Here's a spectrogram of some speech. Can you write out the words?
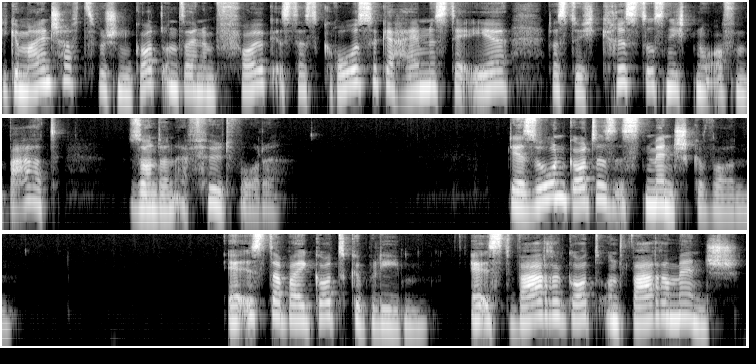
Die Gemeinschaft zwischen Gott und seinem Volk ist das große Geheimnis der Ehe, das durch Christus nicht nur offenbart, sondern erfüllt wurde. Der Sohn Gottes ist Mensch geworden. Er ist dabei Gott geblieben. Er ist wahrer Gott und wahrer Mensch.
